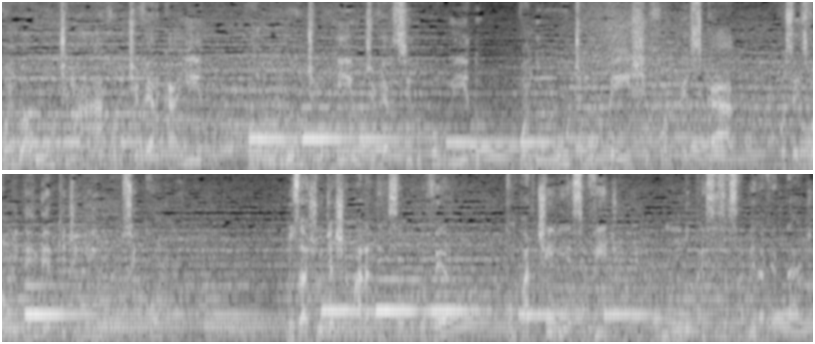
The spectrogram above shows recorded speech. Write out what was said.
Quando a última árvore tiver caído, quando o último rio tiver sido poluído, quando o último peixe for pescado, vocês vão entender que dinheiro não se come. Nos ajude a chamar a atenção do governo. Compartilhe esse vídeo. O mundo precisa saber a verdade.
